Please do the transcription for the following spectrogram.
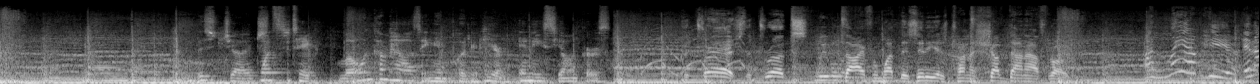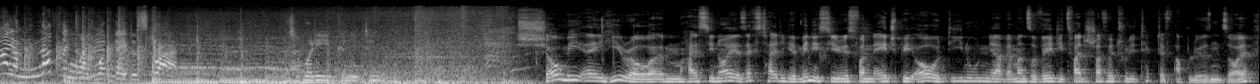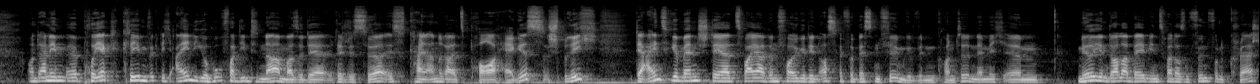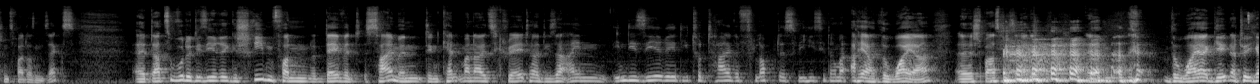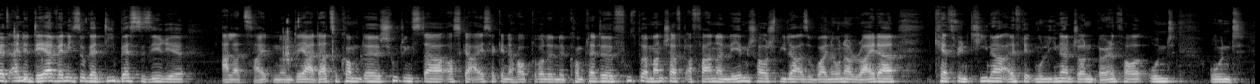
This judge wants to take low income housing and put it here in East Yonkers. The trash, the drugs. We will die from what this idiot is trying to shove down our throat. I live here, and I am nothing like what they describe. So what are you gonna do? Show Me a Hero ähm, heißt die neue sechsteilige Miniseries von HBO, die nun, ja, wenn man so will, die zweite Staffel True Detective ablösen soll. Und an dem äh, Projekt kleben wirklich einige hochverdiente Namen. Also der Regisseur ist kein anderer als Paul Haggis, sprich der einzige Mensch, der zwei Jahre in Folge den Oscar für besten Film gewinnen konnte, nämlich ähm, Million Dollar Baby in 2005 und Crash in 2006. Äh, dazu wurde die Serie geschrieben von David Simon. Den kennt man als Creator dieser einen Indie-Serie, die total gefloppt ist. Wie hieß die nochmal? Ach ja, The Wire. Äh, Spaß beiseite. ähm, The Wire gilt natürlich als eine der, wenn nicht sogar die beste Serie aller Zeiten. Und ja, dazu kommt äh, Shootingstar Oscar Isaac in der Hauptrolle, eine komplette Fußballmannschaft erfahrener Nebenschauspieler, also Winona Ryder, Catherine Keener, Alfred Molina, John Bernthal und, und,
